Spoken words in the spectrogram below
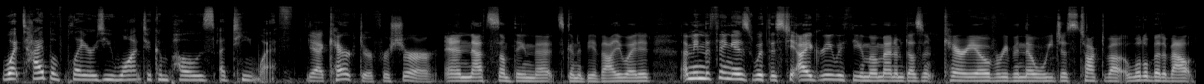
what type of players you want to compose a team with. Yeah, character for sure. And that's something that's going to be evaluated. I mean, the thing is with this team, I agree with you, momentum doesn't carry over, even though we just talked about a little bit about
